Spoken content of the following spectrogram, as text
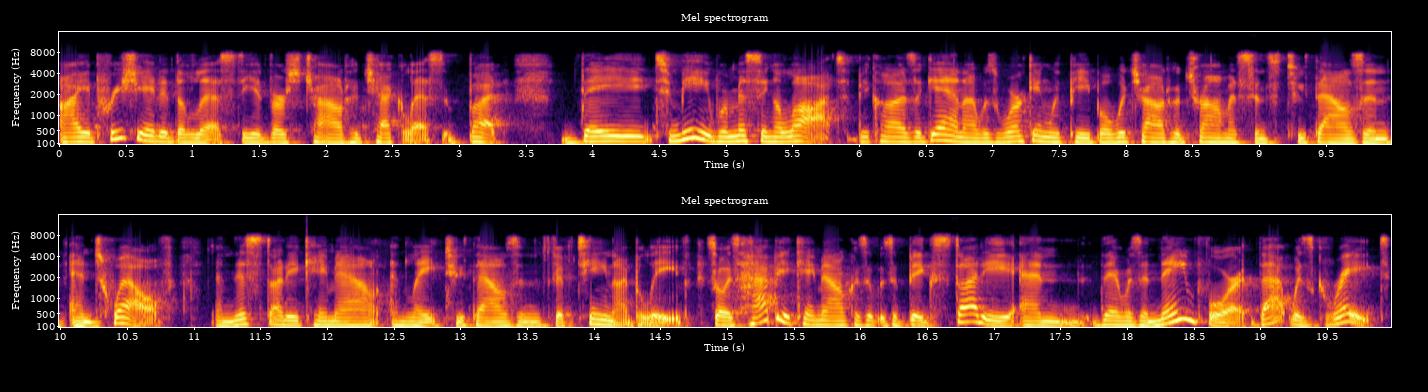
I appreciated the list, the adverse childhood checklist, but they, to me, were missing a lot because, again, I was working with people with childhood trauma since 2012. And this study came out in late 2015, I believe. So I was happy it came out because it was a big study and there was a name for it. That was great.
